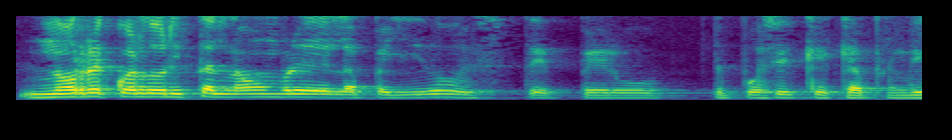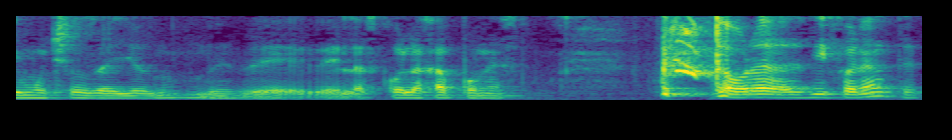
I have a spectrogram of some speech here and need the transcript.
No recuerdo ahorita el nombre, el apellido, este, pero te puedo decir que, que aprendí muchos de ellos, ¿no? de, de, de la escuela japonesa que ahora es diferente.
